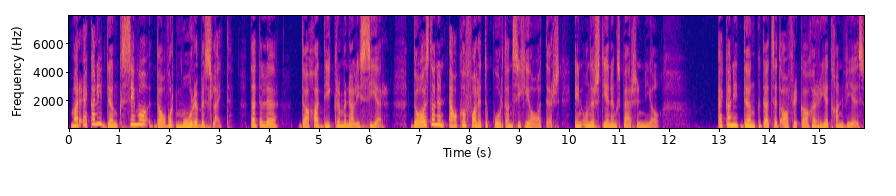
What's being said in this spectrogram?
Maar ek kan nie dink sê maar daar word môre besluit dat hulle dag gaan dekriminaliseer. Daar is dan in elk geval 'n tekort aan psigiaters en ondersteuningspersoneel. Ek kan nie dink dat Suid-Afrika gereed gaan wees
